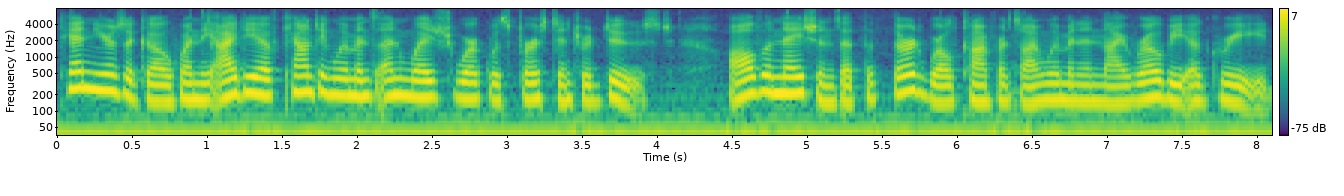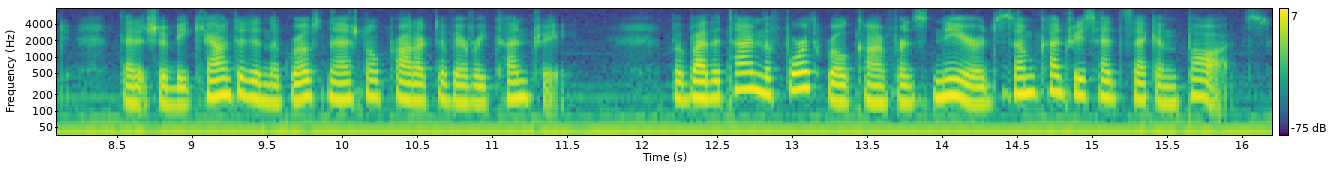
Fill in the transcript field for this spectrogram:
Ten years ago, when the idea of counting women's unwaged work was first introduced, all the nations at the Third World Conference on Women in Nairobi agreed that it should be counted in the gross national product of every country. But by the time the Fourth World Conference neared, some countries had second thoughts.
